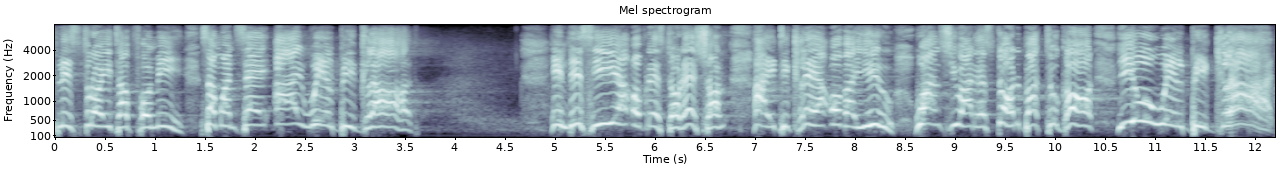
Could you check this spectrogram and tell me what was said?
Please throw it up for me. Someone say, I will be glad. In this year of restoration, I declare over you once you are restored back to God, you will be glad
